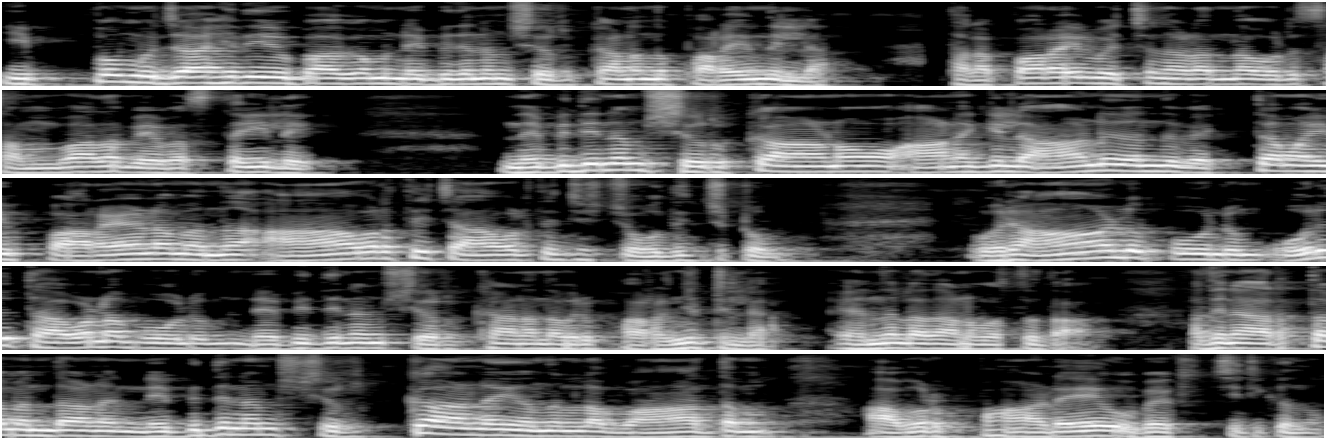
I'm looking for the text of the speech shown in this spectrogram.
ഇപ്പൊ മുജാഹിദ് വിഭാഗം നബിദിനം ഷിർക്കാണെന്ന് പറയുന്നില്ല. തലപ്പാറയിൽ വെച്ച് നടന്ന ഒരു സംവാദ വ്യവസ്ഥയിൽ നബിദിനം ഷിർക്കാണോ ആണെങ്കിൽ ആണ് എന്ന് വ്യക്തമായി പറയണമെന്ന് ആവർത്തിച്ച് ആവർത്തിച്ച് ചോദിച്ചിട്ടും ഒരാൾ പോലും ഒരു തവണ പോലും നബിദിനം ഷിർക്കാണെന്ന് അവർ പറഞ്ഞിട്ടില്ല എന്നുള്ളതാണ് വസ്തുത. അതിനർത്ഥം എന്താണ്? നബിദിനം ഷിർക്കാണ് എന്നുള്ള വാദം അവർ പാടെ ഉപേക്ഷിച്ചിരിക്കുന്നു.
